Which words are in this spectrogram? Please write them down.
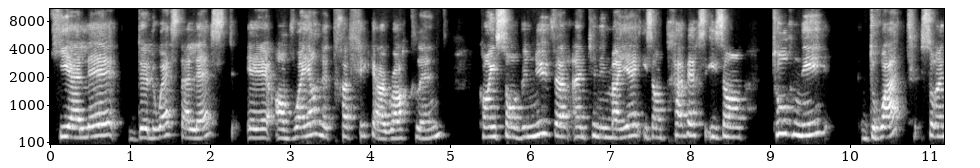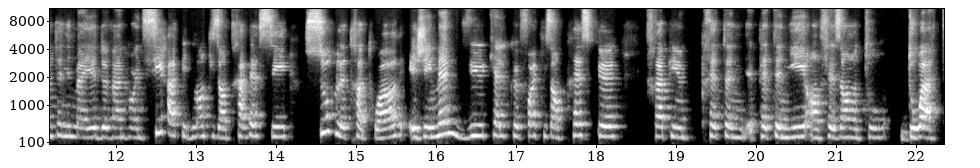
qui allaient de l'ouest à l'est et en voyant le trafic à Rockland, quand ils sont venus vers Anthony Maillet, ils ont traversé, ils ont tourné droite sur Anthony Maillet de Van Horn si rapidement qu'ils ont traversé sur le trottoir et j'ai même vu quelques fois qu'ils ont presque frappé un pétonnier en faisant un tour droite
